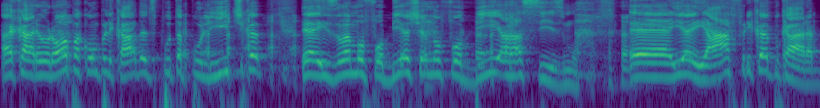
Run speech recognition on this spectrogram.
Aí, cara, Europa complicada, disputa política, é, islamofobia, xenofobia, racismo. É, e aí, África, cara,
